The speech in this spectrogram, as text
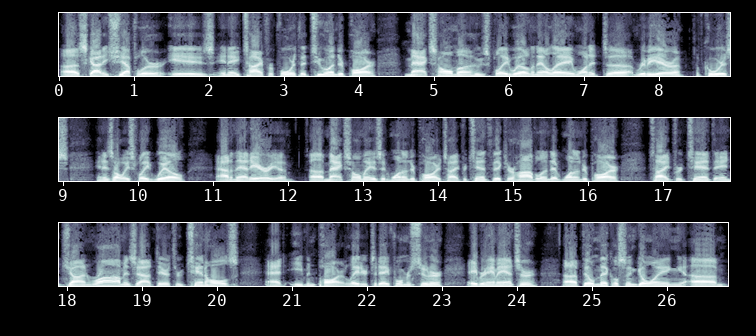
uh, Scottie Scheffler is in a tie for fourth at two under par. Max Homa, who's played well in L.A., won at uh, Riviera, of course, and has always played well out in that area. Uh, Max Homa is at one under par, tied for 10th. Viktor Hovland at one under par, tied for 10th. And Jon Rahm is out there through 10 holes at even par. Later today, former Sooner Abraham Ancer, uh, Phil Mickelson going. Um,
